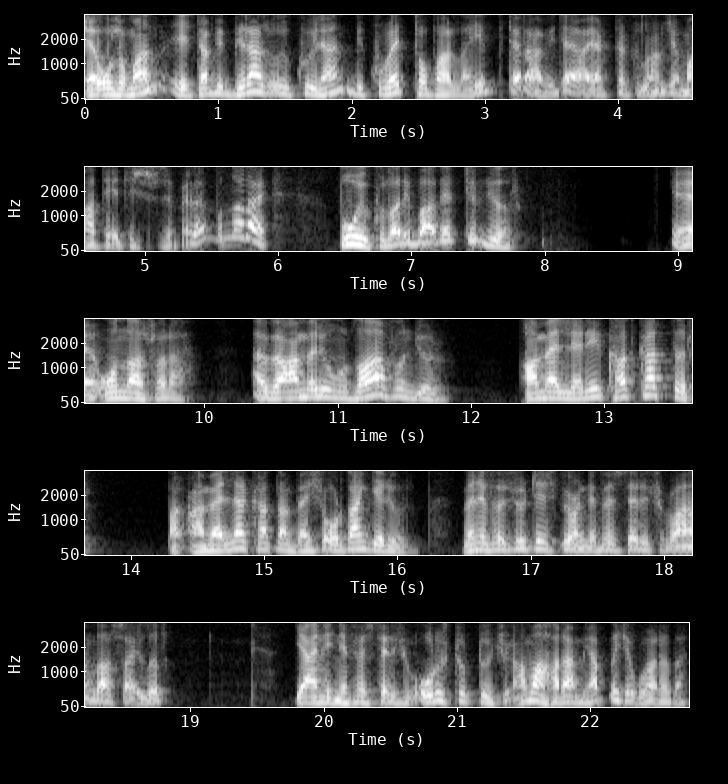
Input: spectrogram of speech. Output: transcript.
E o zaman e, tabi biraz uykuyla bir kuvvet toparlayıp teravihde ayakta kılan cemaate yetişirse falan bunlar bu uykular ibadettir diyor. E, ondan sonra ve amelu mudafun diyor. Amelleri kat kattır. Bak ameller katlan. Ben işte oradan geliyorum. Ve nefesü tesbih. Nefesleri subhanallah sayılır. Yani nefesleri için oruç tuttuğu için ama haram yapmayacak o arada.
